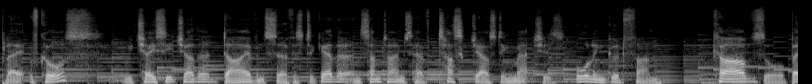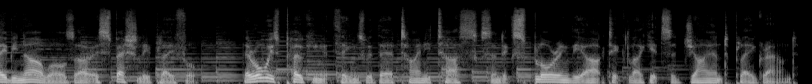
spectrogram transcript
Play, of course. We chase each other, dive and surface together, and sometimes have tusk jousting matches, all in good fun. Calves, or baby narwhals, are especially playful. They're always poking at things with their tiny tusks and exploring the Arctic like it's a giant playground.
